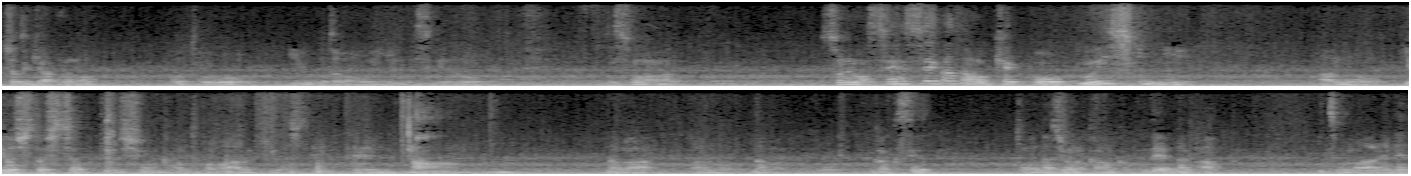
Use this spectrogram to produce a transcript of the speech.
ちょっと逆のことを言うことが多いんですけどでそのそれも先生方も結構無意識にあの良しとしちゃってる瞬間とかもある気がしていて。あなんかあのなんかこう学生と同じような感覚でなんかあいつものあれね。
